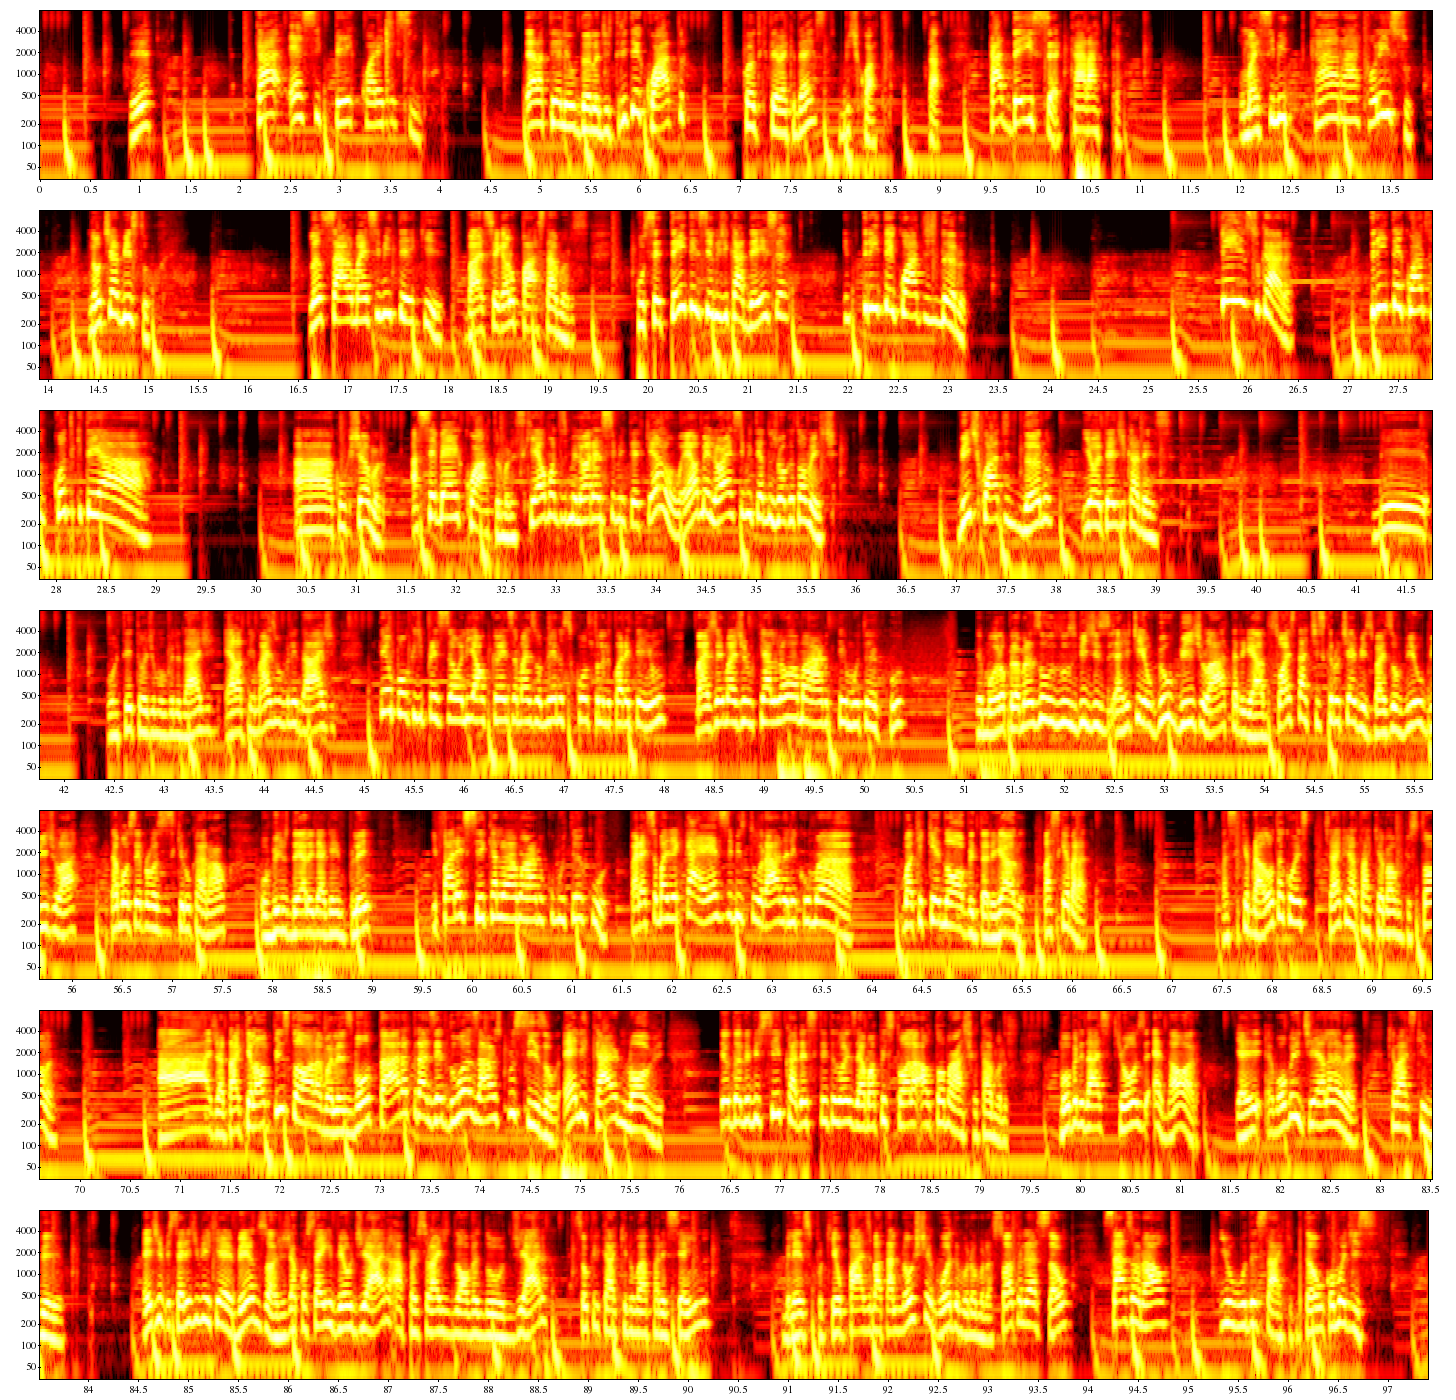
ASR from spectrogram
KSP-45. Ela tem ali o dano de 34. Quanto que tem o 10? 24. Tá. Cadência. Caraca. Uma SMT. Caraca, olha isso. Não tinha visto. Lançaram uma SMT aqui. Vai chegar no passo, tá, manos? Com 75 de cadência e 34 de dano. Que isso, cara? 34. Quanto que tem a. A. Como que chama? A CBR4, mano. Que é uma das melhores SMT. Que é, não? É a melhor SMT do jogo atualmente. 24 de dano e 80 de cadência. Me. 88 de mobilidade. Ela tem mais mobilidade. Tem um pouco de precisão ali, alcança mais ou menos, controle 41. Mas eu imagino que ela não é uma arma que tem muito recuo. Demorou, pelo menos nos, nos, vídeos. A gente, eu vi o vídeo lá, tá ligado? Só a estatística eu não tinha visto, mas eu vi o vídeo lá. Até mostrei pra vocês aqui no canal o vídeo dela e da gameplay. E parecia que ela é uma arma com muito recuo. Parece uma GKS misturada ali com uma. Uma QQ9, tá ligado? Vai se quebrar. Vai se quebrar. Outra coisa, será que já tá aqui a nova pistola? Ah, já tá aqui a nova pistola, mano. Eles voltaram a trazer duas armas pro Season. LKR 9. Tem o dano 25, KD 72 é uma pistola automática, tá, mano? Mobilidade 11 é da hora. E aí, é bom bonitinha ela, né, velho? O que mais que veio? Gente, se a gente vir aqui em eventos, ó, a gente já consegue ver o diário, a personagem nova do diário. Se eu clicar aqui, não vai aparecer ainda. Beleza? Porque o Paz de Batalha não chegou, demorou, mano. Só atualização, sazonal e o destaque. Então, como eu disse,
